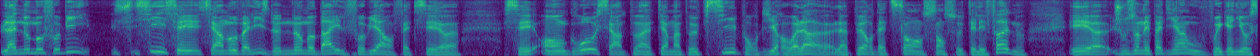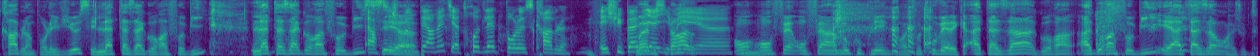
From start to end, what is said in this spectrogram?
la nomophobie, si, c'est un mot valise de no mobile phobia en fait. C'est euh, C'est en gros, c'est un peu un terme un peu psy pour dire voilà euh, la peur d'être sans, sans ce téléphone. Et euh, je vous en ai pas dit un où vous pouvez gagner au Scrabble hein, pour les vieux, c'est l'atazagoraphobie. L'atazagoraphobie, Alors si je peux euh, me permettre, il y a trop de lettres pour le Scrabble. Et je suis pas Ouais, vieille, mais, euh, on, on fait on fait un mot couplet. Il faut trouver avec ataza, agora, agoraphobie et ataza on rajoute.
